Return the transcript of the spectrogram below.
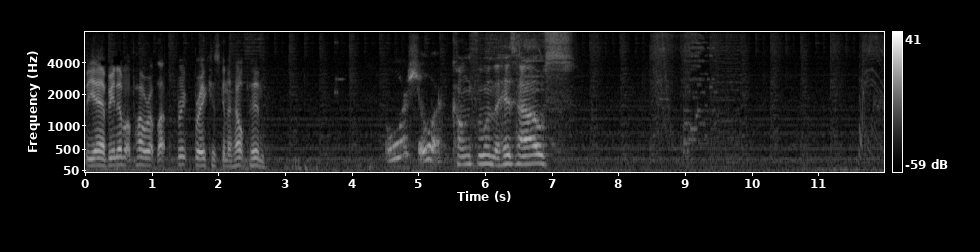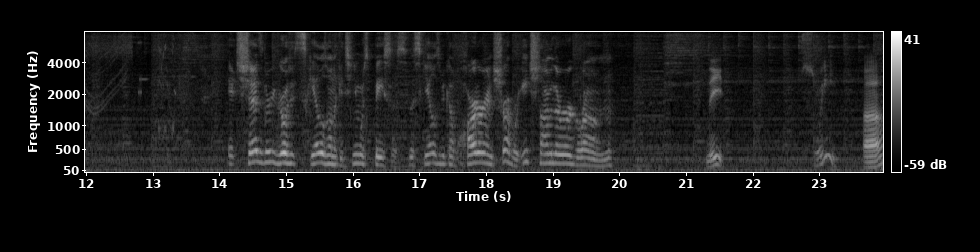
But yeah, being able to power up that brick break is going to help him. For sure. Kung Fu in the his house. It sheds and regrows its scales on a continuous basis. The scales become harder and sharper each time they are regrown. Neat. Sweet. Uh,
